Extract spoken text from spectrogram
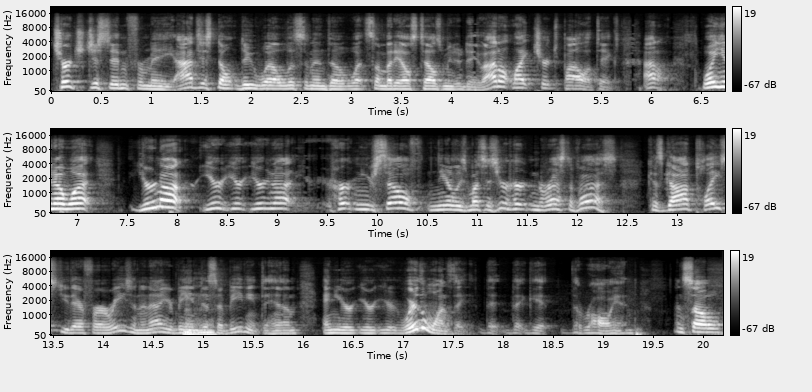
church just isn't for me. I just don't do well listening to what somebody else tells me to do. I don't like church politics. I don't. Well, you know what? You're not you're you're you're not hurting yourself nearly as much as you're hurting the rest of us because God placed you there for a reason, and now you're being mm-hmm. disobedient to Him, and you're you're you're we're the ones that, that that get the raw end. And so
